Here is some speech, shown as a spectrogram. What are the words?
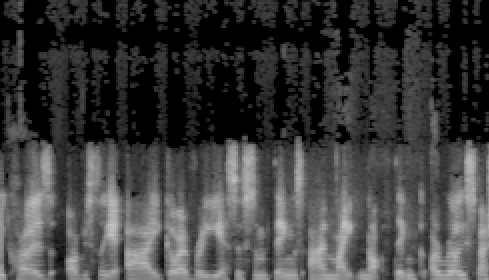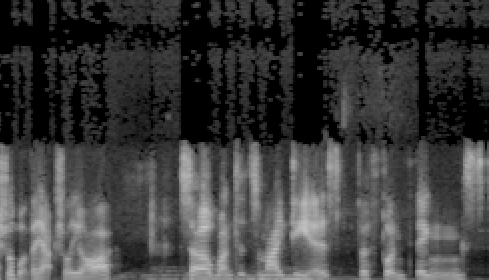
because obviously I go every year, so some things I might not think are really special, but they actually are. So I wanted some ideas for fun things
